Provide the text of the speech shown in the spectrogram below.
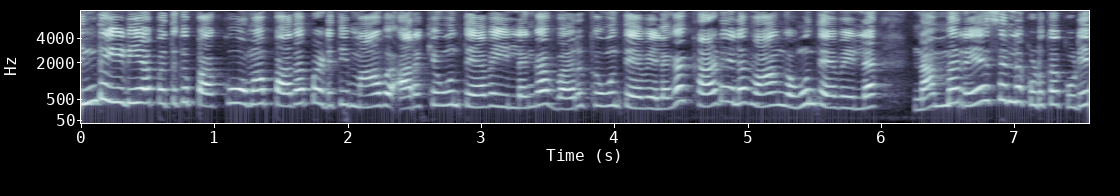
இந்த இடியாப்பத்துக்கு பக்குவமாக பதப்படுத்தி மாவு அரைக்கவும் தேவையில்லைங்க வறுக்கவும் தேவையில்லைங்க கடையில் வாங்கவும் தேவையில்லை. நம்ம ரேஷனில் கொடுக்கக்கூடிய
